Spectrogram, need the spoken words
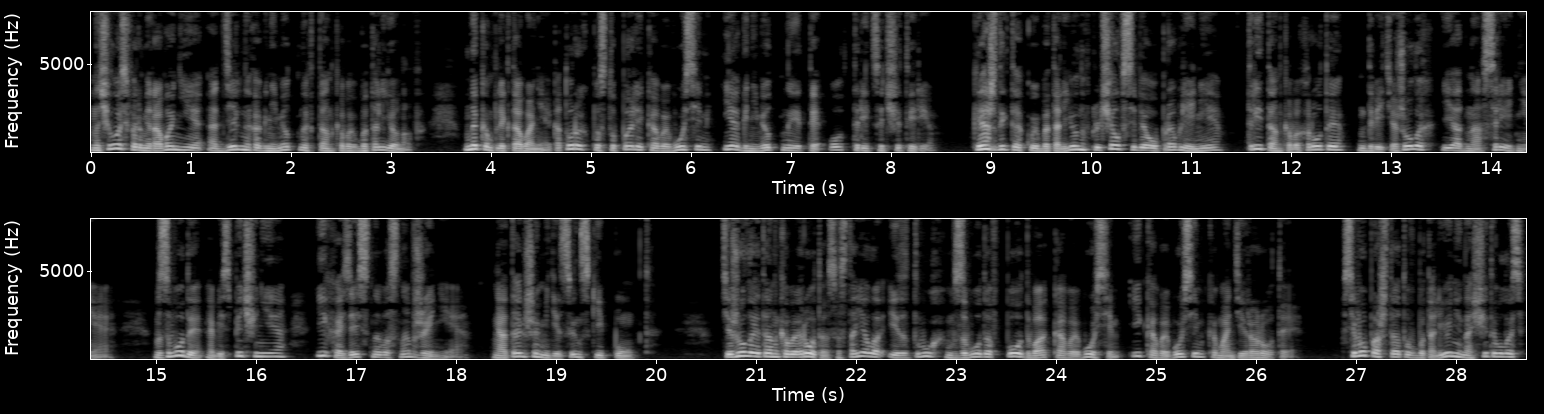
началось формирование отдельных огнеметных танковых батальонов – на комплектование которых поступали КВ-8 и огнеметные ТО-34. Каждый такой батальон включал в себя управление, три танковых роты, две тяжелых и одна средняя, взводы обеспечения и хозяйственного снабжения, а также медицинский пункт. Тяжелая танковая рота состояла из двух взводов по 2 КВ-8 и КВ-8 командира роты. Всего по штату в батальоне насчитывалось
